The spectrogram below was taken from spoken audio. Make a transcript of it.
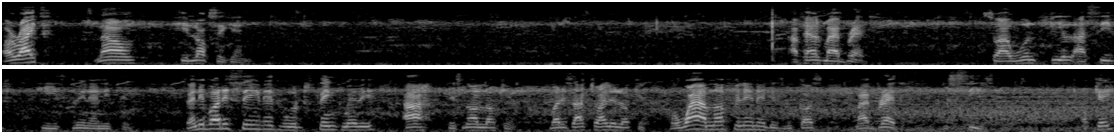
All right, now he locks again. I've held my breath, so I won't feel as if he's doing anything. So anybody seeing it would think maybe, ah, he's not locking. but it's actually locking but why i'm not feeling it is because my breath is seized. Okay?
